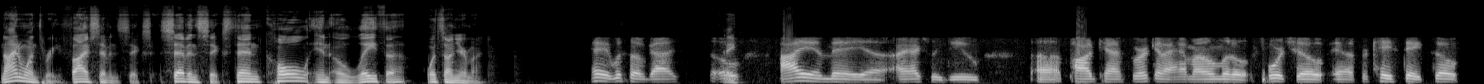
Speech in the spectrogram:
913 576 7610. Cole in Olathe. What's on your mind? Hey, what's up, guys? So Hey. I am a, uh, I actually do uh, podcast work, and I have my own little sports show uh, for K State. So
